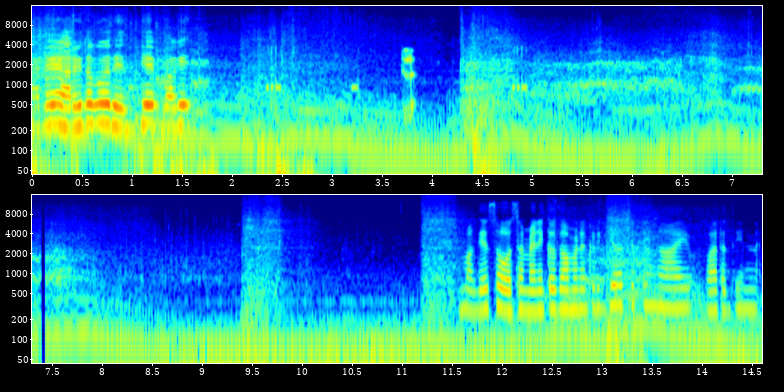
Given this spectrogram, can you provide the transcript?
අඩේ හරිත කොහෙද? escape වගේ. මගේ සෝසමැනික ගමනකට ගියොත් ඉතින් ආයි වරදින්නේ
